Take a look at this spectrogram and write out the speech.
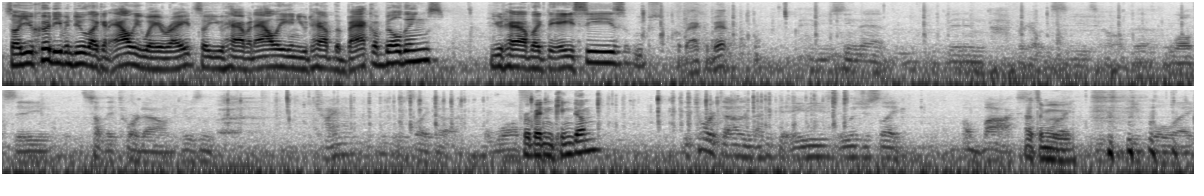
So you could even do like an alleyway, right? So you have an alley and you'd have the back of buildings. You'd have like the ACs. Oops, go back a bit. Have you seen that bit in? I forgot what the city is called. The walled city. It's something they tore down. It was in China. I think it was like a, walled Forbidden city. Kingdom. They tore it down in I think the eighties. It was just like a box. That's a movie. People like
